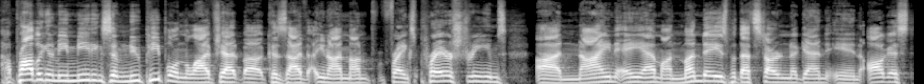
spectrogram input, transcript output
I'm probably going to be meeting some new people in the live chat because uh, I've, you know, I'm on Frank's prayer streams uh, 9 a.m. on Mondays, but that's starting again in August.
